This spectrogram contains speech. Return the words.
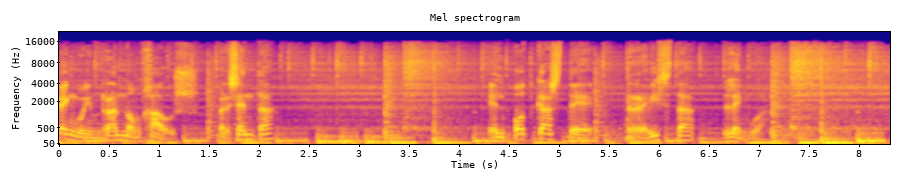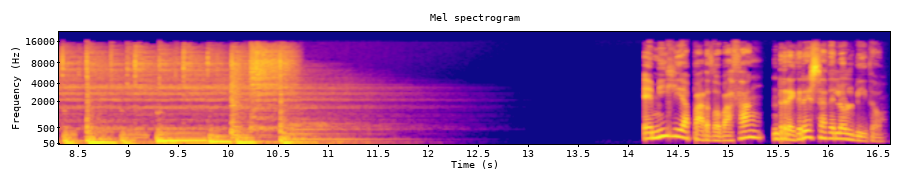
Penguin Random House presenta el podcast de Revista Lengua. Emilia Pardo Bazán regresa del olvido.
